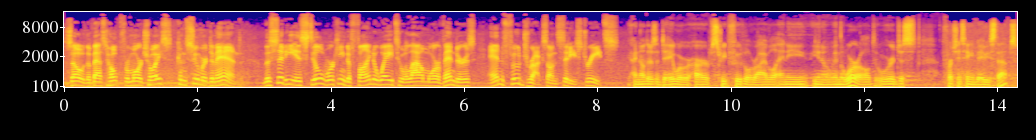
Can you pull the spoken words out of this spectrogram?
So the best hope for more choice? Consumer demand. The city is still working to find a way to allow more vendors and food trucks on city streets. I know there's a day where our street food will rival any, you know, in the world. We're just unfortunately taking baby steps.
